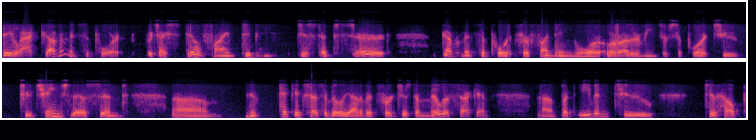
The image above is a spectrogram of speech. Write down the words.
they lack government support which I still find to be just absurd, government support for funding or, or other means of support to to change this and um, you know, take accessibility out of it for just a millisecond. Uh, but even to to help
